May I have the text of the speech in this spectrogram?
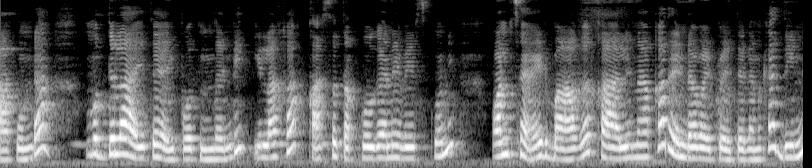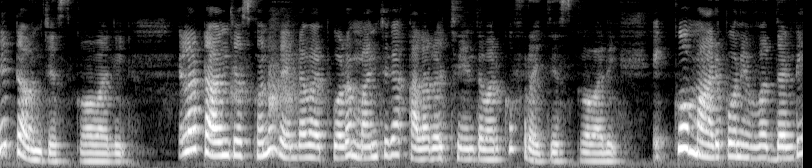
రాకుండా ముద్దలా అయితే అయిపోతుందండి. ఇలాగ కాస్త తక్కువగానే వేసుకొని వన్ సైడ్ బాగా కాలినాక రెండో వైపు అయితే కనుక దీన్ని టర్న్ చేసుకోవాలి. ఇలా టర్న్ చేసుకొని రెండో వైపు కూడా మంచిగా కలర్ వచ్చేంత వరకు ఫ్రై చేసుకోవాలి. ఎక్కువ మాడిపోనివ్వద్దండి.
